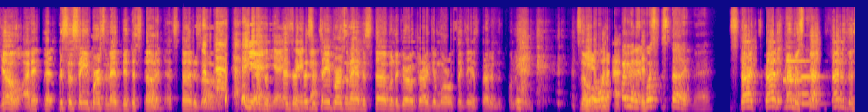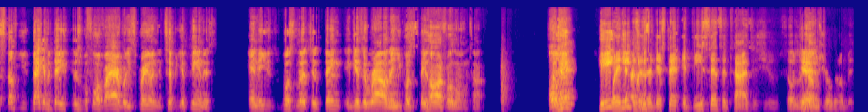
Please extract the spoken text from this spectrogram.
yo, I didn't. That, this is the same person that did the stud. That stud is uh. yeah, This yeah. This, is- same this is guy. the same person that had the stud when the girl tried to get moral sex. He had stud in the, on the scene. So Yeah, Wait, I- wait a minute. it- What's the stud, man? Stud, stud. Remember, stud, stud is the stuff you back in the day. It was before Viagra. You spray on the tip of your penis, and then you're supposed to let your thing it gets aroused, and you're supposed to stay hard for a long time. So Okay. he, he, What it he does is the- it, desen- it desensitizes you, so it Yeah. numbs you a little bit.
